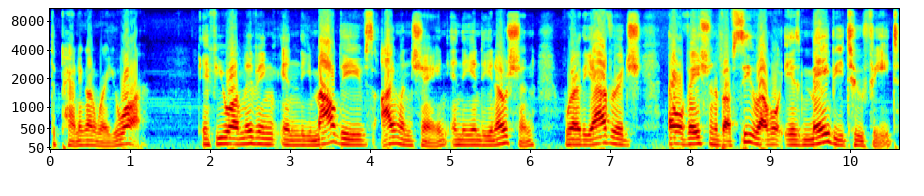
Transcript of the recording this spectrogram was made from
depending on where you are. If you are living in the Maldives island chain in the Indian Ocean, where the average elevation above sea level is maybe two feet,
